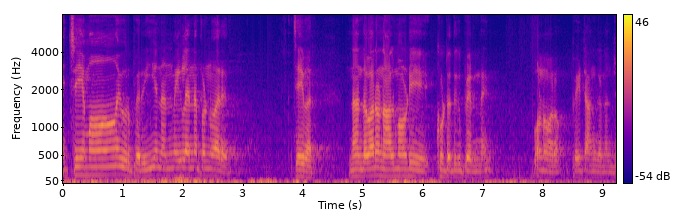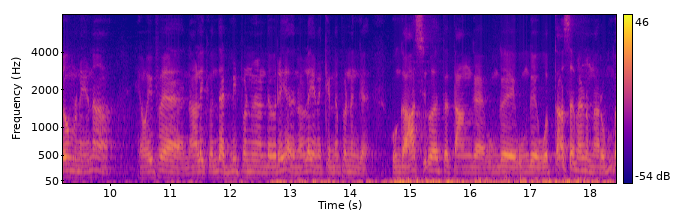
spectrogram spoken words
நிச்சயமாய் ஒரு பெரிய நன்மைகளை என்ன பண்ணுவார்? செய்வார். நான் இந்த வாரம் நால்மாவடி கூட்டத்துக்கு போயிருந்தேன். போன வாரம் போயிட்டு அங்கே நான் ஜோம் பண்ணேன். ஏன்னா என் ஒய்ஃபை நாளைக்கு வந்து அட்மிட் பண்ணுவேன் அதனால் எனக்கு என்ன பண்ணுங்க? உங்கள் ஆசீர்வாதத்தை தாங்க. உங்கள் உங்கள் ஒத்தாசை வேணும். நான் ரொம்ப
